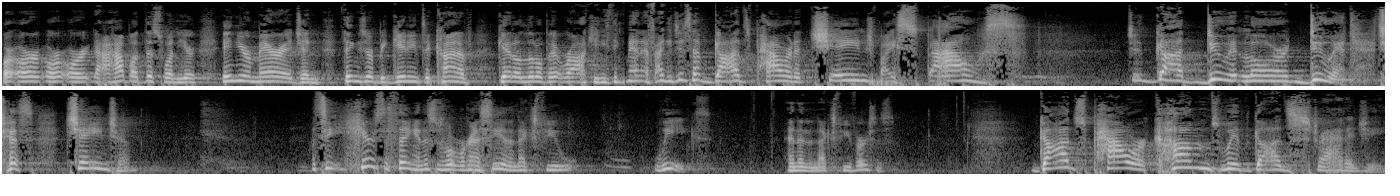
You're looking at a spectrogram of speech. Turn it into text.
or, or, or, or how about this one? You're in your marriage and things are beginning to kind of get a little bit rocky. And you think, man, if I could just have God's power to change my spouse. Just, God, do it, Lord, do it. Just change him. But see, here's the thing, and this is what we're going to see in the next few weeks and in the next few verses. God's power comes with God's strategy.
